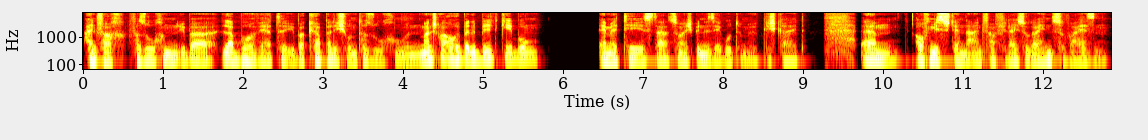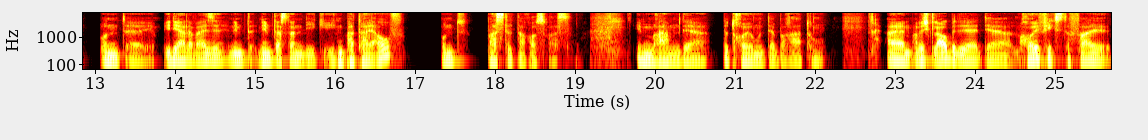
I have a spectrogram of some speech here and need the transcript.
einfach versuchen, über Laborwerte, über körperliche Untersuchungen, manchmal auch über eine Bildgebung, MRT ist da zum Beispiel eine sehr gute Möglichkeit, ähm, auf Missstände einfach vielleicht sogar hinzuweisen. Und äh, idealerweise nimmt, nimmt das dann die Gegenpartei auf und bastelt daraus was im Rahmen der Betreuung und der Beratung. Ähm, aber ich glaube, der, der häufigste Fall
